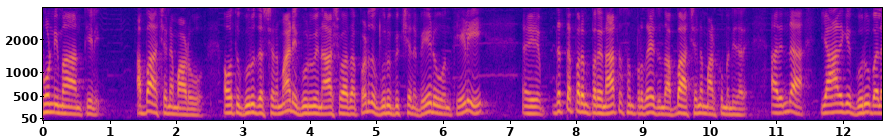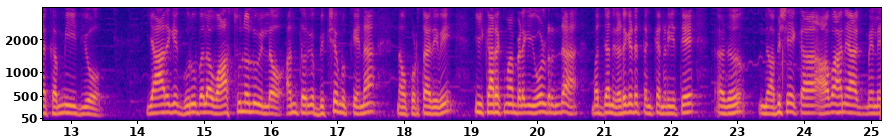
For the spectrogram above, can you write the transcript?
ಪೂರ್ಣಿಮಾ ಅಂಥೇಳಿ ಹಬ್ಬ ಆಚರಣೆ ಮಾಡು. ಅವತ್ತು ಗುರು ದರ್ಶನ ಮಾಡಿ ಗುರುವಿನ ಆಶೀರ್ವಾದ ಪಡೆದು ಗುರು ಭಿಕ್ಷೆನ ಬೇಡು ಅಂಥೇಳಿ ದತ್ತ ಪರಂಪರೆ ನಾಥ ಸಂಪ್ರದಾಯದೊಂದು ಹಬ್ಬ ಆಚರಣೆ ಮಾಡ್ಕೊಂಬಂದಿದ್ದಾರೆ ಆದ್ದರಿಂದ ಯಾರಿಗೆ ಗುರುಬಲ ಕಮ್ಮಿ ಇದೆಯೋ, ಯಾರಿಗೆ ಗುರುಬಲ ವಾಸ್ತುನಲ್ಲೂ ಇಲ್ಲೋ ಅಂಥವ್ರಿಗೆ ಭಿಕ್ಷೆ ಮುಖೇನ ನಾವು ಕೊಡ್ತಾ ಇದ್ದೀವಿ ಈ ಕಾರ್ಯಕ್ರಮ ಬೆಳಗ್ಗೆ ಏಳರಿಂದ ಮಧ್ಯಾಹ್ನ ಎರಡುಗಡೆ ತನಕ ನಡೆಯುತ್ತೆ. ಅದು ಅಭಿಷೇಕ, ಆವಾಹನೆ ಆದಮೇಲೆ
